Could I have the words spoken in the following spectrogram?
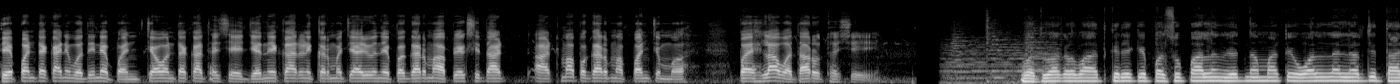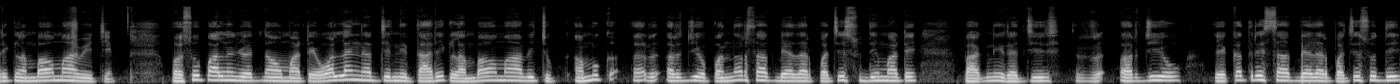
ત્રેપન ટકાની વધીને પંચાવન ટકા થશે. જેને કારણે કર્મચારીઓને પગારમાં અપેક્ષિત આઠ, આઠમા પગારમાં પંચ પહેલા વધારો થશે. વધુ આગળ વાત કરીએ કે પશુપાલન યોજના માટે ઓનલાઈન અરજી તારીખ લંબાવવામાં આવી છે. પશુપાલન યોજનાઓ માટે ઓનલાઈન અરજીની તારીખ લંબાવવામાં આવી છે અમુક અર- અરજીઓ પંદર સાત બે હજાર પચીસ સુધી માટે ભાગની રજી અરજીઓ એકત્રીસ સાત બે હજાર પચીસ સુધી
